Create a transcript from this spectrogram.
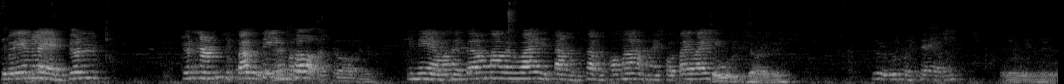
ตัวเองแหลนจน จนน้ำสิปักตีนพ่พ่ออจอยอีแม่ว่าให้ไปเอามาไว้ๆสั่งสั่งเขามาให้ขอไปไว้ตู้ใจคือรู้ไม่แจงเออ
